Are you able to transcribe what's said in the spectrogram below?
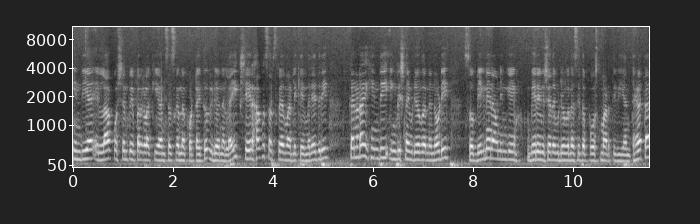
ಹಿಂದಿಯ ಎಲ್ಲ ಕ್ವಶನ್ ಪೇಪರ್ಗಳ ಕಿ ಆನ್ಸರ್ಸ್ಗಳನ್ನು ಕೊಟ್ಟಾಯಿತು ವಿಡಿಯೋನ ಲೈಕ್ ಶೇರ್ ಹಾಗೂ ಸಬ್ಸ್ಕ್ರೈಬ್ ಮಾಡಲಿಕ್ಕೆ ಮರೆಯದ್ರಿ ಕನ್ನಡ ಹಿಂದಿ ಇಂಗ್ಲೀಷ್ನ ವಿಡಿಯೋಗಳನ್ನು ನೋಡಿ ಸೊ ಬೇಗನೆ ನಾವು ನಿಮಗೆ ಬೇರೆ ವಿಷಯದ ವಿಡಿಯೋಗಳನ್ನು ಸಹಿತ ಪೋಸ್ಟ್ ಮಾಡ್ತೀವಿ ಅಂತ ಹೇಳ್ತಾ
